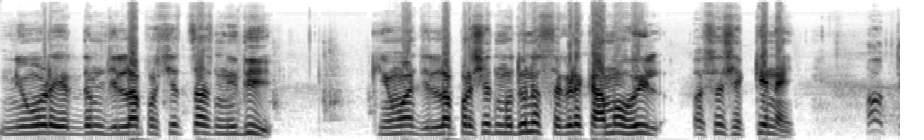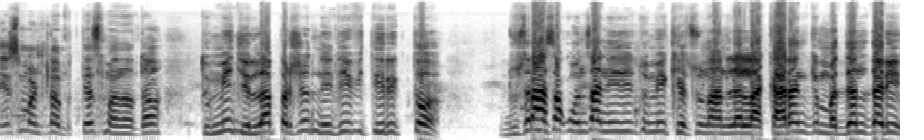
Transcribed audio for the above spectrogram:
निवड एकदम जिल्हा परिषदचाच निधी किंवा जिल्हा परिषदमधूनच सगळे कामं होईल असं शक्य नाही. हो तेच म्हटलं तेच म्हणत होतो. तुम्ही जिल्हा परिषद निधी व्यतिरिक्त दुसरा असा कोणता निधी तुम्ही खेचून आणलेला? कारण की मध्यंतरी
